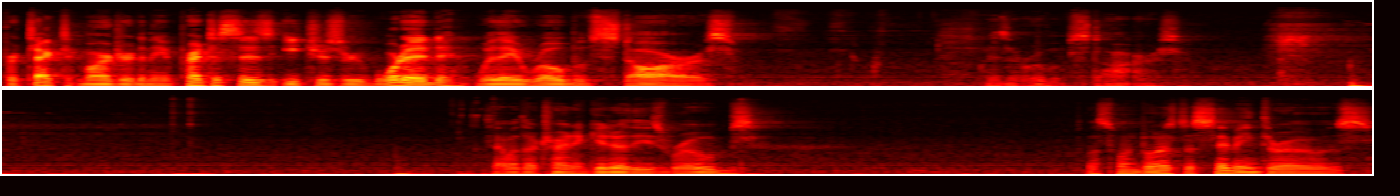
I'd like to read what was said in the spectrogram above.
protect Marjorie and the apprentices. Each is rewarded with a robe of stars. What is a robe of stars? Is that what they're trying to get? Are these robes? Plus one bonus to saving throws.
